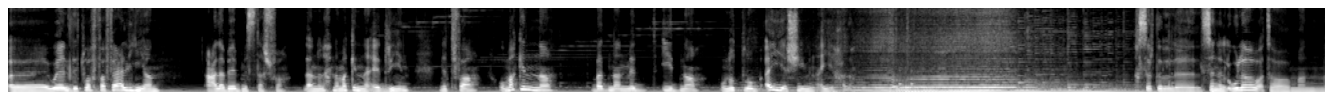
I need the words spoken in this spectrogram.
آه، والدي توفى فعليا على باب مستشفى لأنه نحن ما كنا قادرين ندفع وما كنا بدنا نمد إيدنا ونطلب أي شيء من أي حدا. خسرت السنة الأولى وقتها من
